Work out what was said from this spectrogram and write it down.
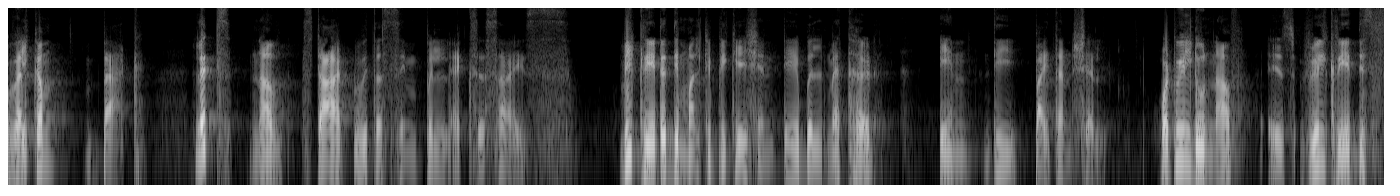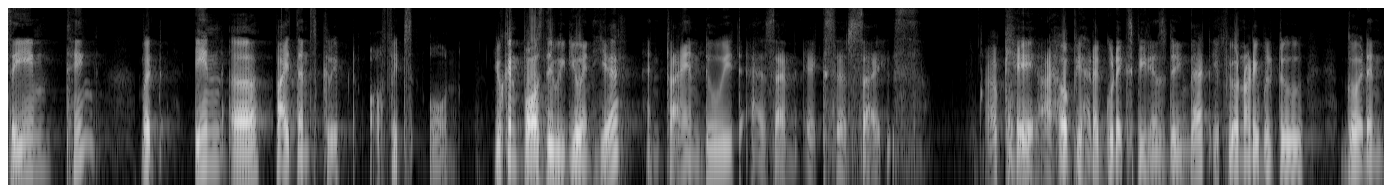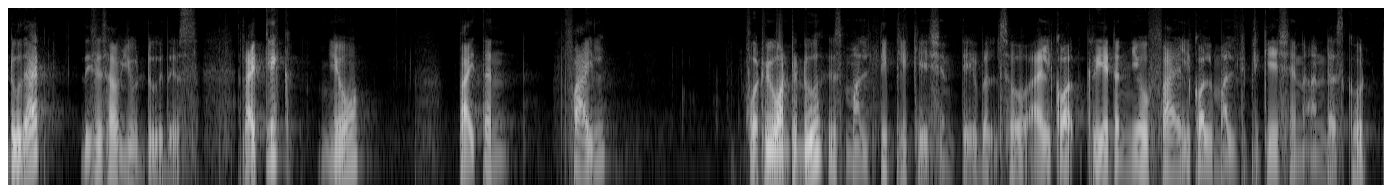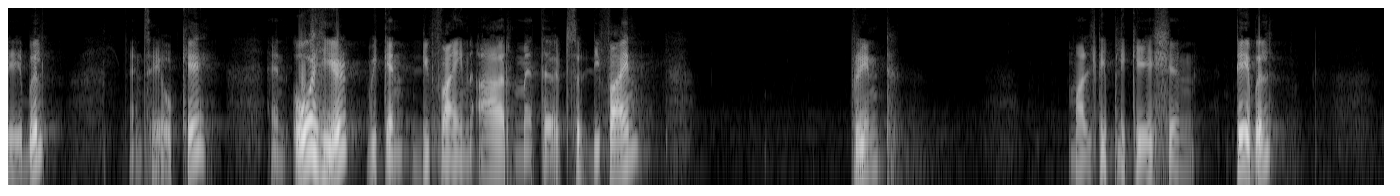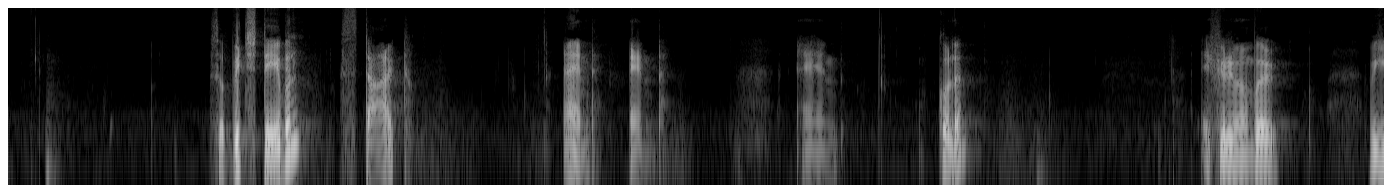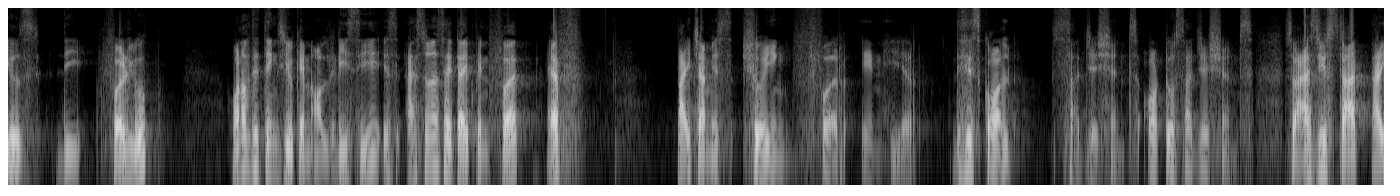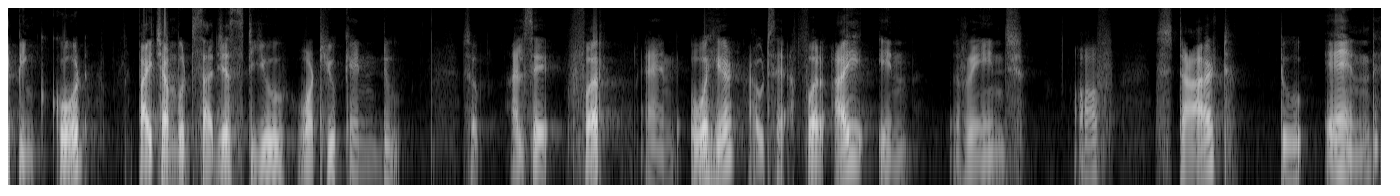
Welcome back. Let's now start with a simple exercise. We created the multiplication table method in the Python shell. What we'll do now is we'll create the same thing but in a Python script of its own. You can pause the video in here and try and do it as an exercise. Okay, I hope you had a good experience doing that. If you're not able to go ahead and do that, this is how you do this. Right click, new Python file. What we want to do is multiplication table. So I'll call, create a new file called multiplication underscore table and say okay. And over here, we can define our method. So define print multiplication table. So which table? Start and end and colon. If you remember, we used the for loop. One of the things you can already see is as soon as I type in for f, PyCharm is showing for in here. This is called suggestions, auto suggestions. So as you start typing code, PyCharm would suggest you what you can do. So I'll say for and over here I would say for i in range of start to end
